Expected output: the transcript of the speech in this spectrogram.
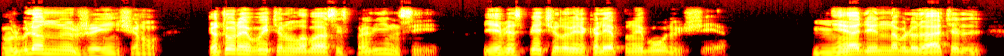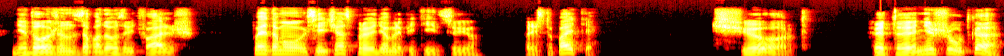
влюбленную женщину, которая вытянула вас из провинции и обеспечила великолепное будущее. Ни один наблюдатель не должен заподозрить фальшь, поэтому сейчас проведем репетицию. Приступайте. Черт! Это не шутка.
